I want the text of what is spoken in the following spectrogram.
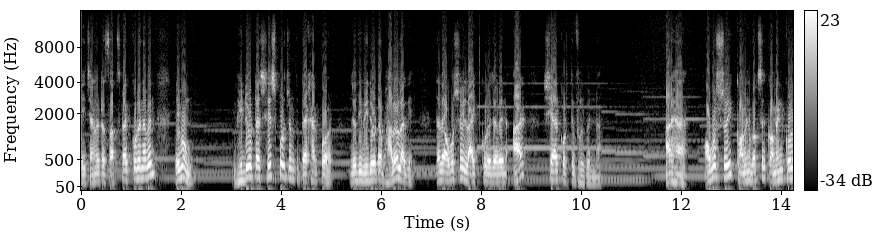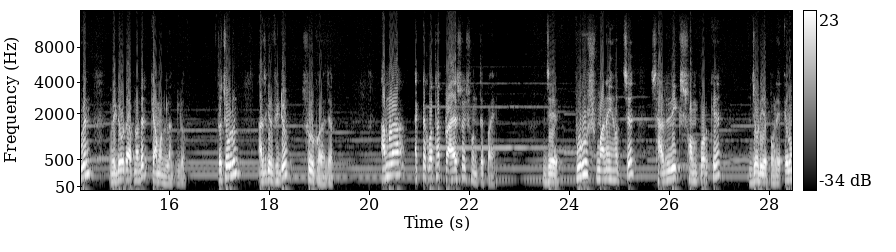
এই চ্যানেলটা সাবস্ক্রাইব করে নেবেন এবং ভিডিওটা শেষ পর্যন্ত দেখার পর যদি ভিডিওটা ভালো লাগে, তাহলে অবশ্যই লাইক করে যাবেন আর শেয়ার করতে ভুলবেন না। আর হ্যাঁ অবশ্যই কমেন্ট বক্সে কমেন্ট করবেন, ভিডিওটা আপনাদের কেমন লাগল। তো চলুন, আজকের ভিডিও শুরু করা যাক। আমরা একটা কথা প্রায়শই শুনতে পাই, যে পুরুষ মানেই হচ্ছে শারীরিক সম্পর্কে জড়িয়ে পড়ে এবং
